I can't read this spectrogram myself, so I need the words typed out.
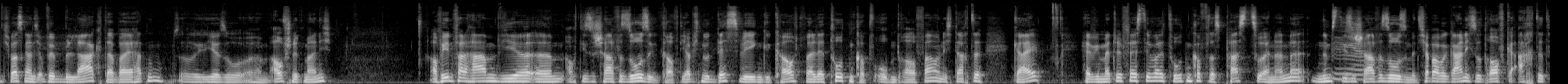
ich weiß gar nicht, ob wir Belag dabei hatten. Also hier so ähm, Aufschnitt meine ich. Auf jeden Fall haben wir ähm, auch diese scharfe Soße gekauft. Die habe ich nur deswegen gekauft, weil der Totenkopf oben drauf war. Und ich dachte, geil, Heavy Metal Festival, Totenkopf, das passt zueinander. Nimmst diese scharfe Soße mit. Ich habe aber gar nicht so drauf geachtet,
